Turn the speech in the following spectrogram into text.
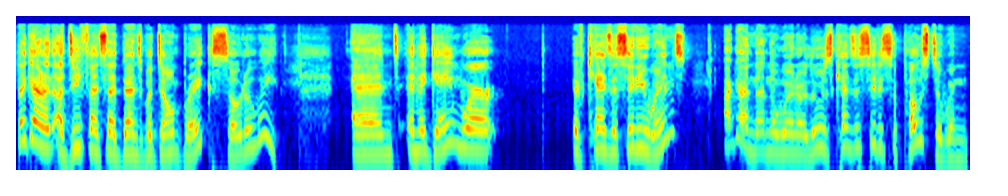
They got a, a defense that bends but don't break. So do we. And in a game where if Kansas City wins, I got nothing to win or lose. Kansas City's supposed to win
